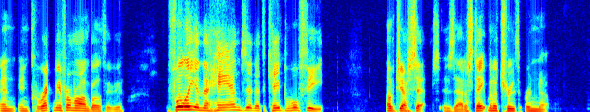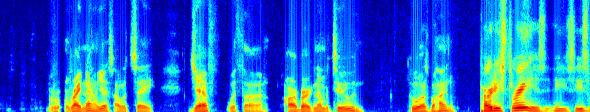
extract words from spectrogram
and and correct me if I'm wrong, both of you, fully in the hands and at the capable feet of Jeff Sims. Is that a statement of truth or no? Right now, yes, I would say Jeff with uh Haarberg number two, and who else behind him? Purdy's three. He's he's he's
